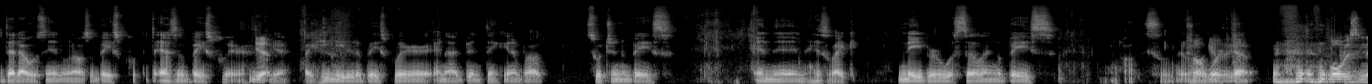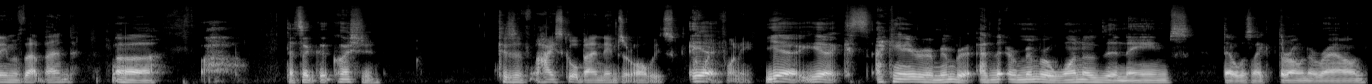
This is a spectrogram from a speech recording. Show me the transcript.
that I was in when I was a bass pl- as a bass player. Yeah. Yeah. Like he needed a bass player and I'd been thinking about switching to bass. And then his like neighbor was selling a bass. Oh, so it all worked yeah. out. What was the name of that band? uh, that's a good question. Because high school band names are always quite Yeah. funny. Yeah, yeah, because I can't even remember. I th- remember one of the names that was like thrown around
